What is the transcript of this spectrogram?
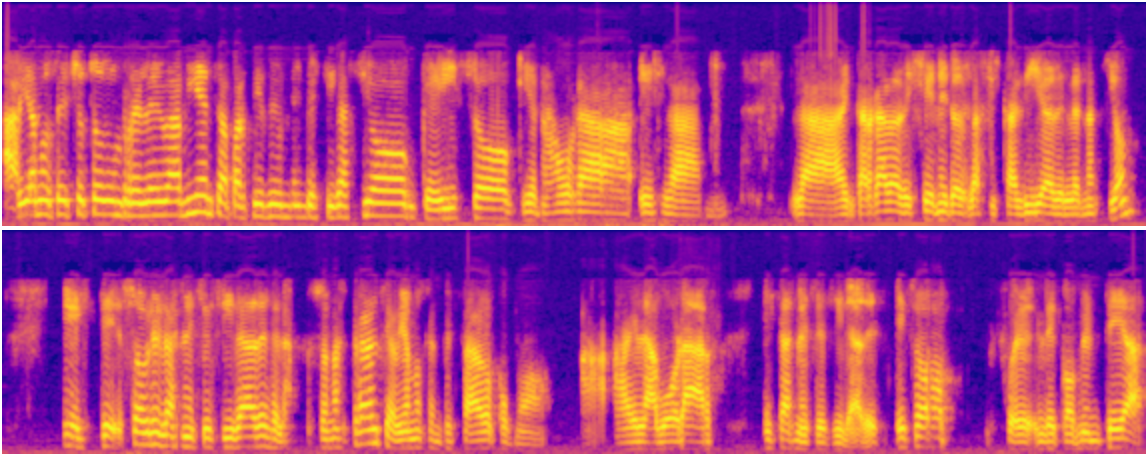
habíamos hecho todo un relevamiento a partir de una investigación que hizo quien ahora es la, la encargada de género de la Fiscalía de la Nación, este, sobre las necesidades de las personas trans y habíamos empezado como a, a elaborar estas necesidades. Eso fue, le comenté a,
